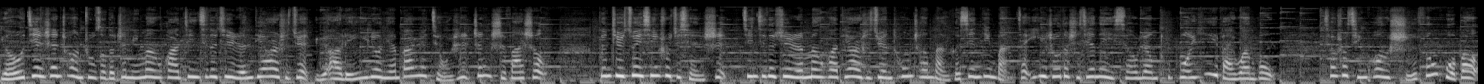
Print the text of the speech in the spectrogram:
由剑山创著作的知名漫画《进击的巨人》第二十卷于二零一六年八月九日正式发售。根据最新数据显示，《进击的巨人》漫画第二十卷通常版和限定版在一周的时间内销量突破一百万部，销售情况十分火爆。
